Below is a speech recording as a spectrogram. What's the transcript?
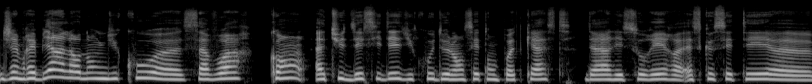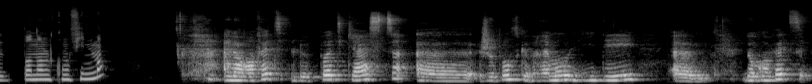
j'aimerais bien alors donc du coup euh, savoir quand as-tu décidé du coup de lancer ton podcast derrière les sourires? Est-ce que c'était euh, pendant le confinement? Alors en fait le podcast, euh, je pense que vraiment l'idée, donc en fait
